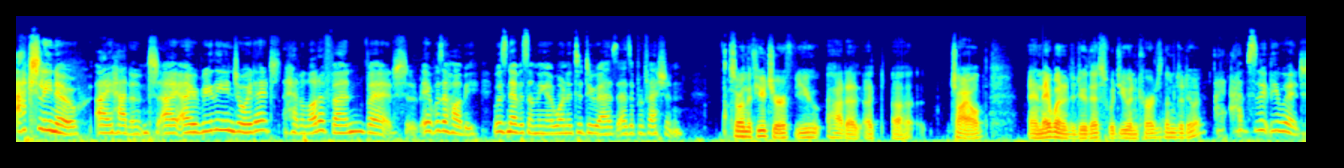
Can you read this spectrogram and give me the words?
Actually, no, I hadn't. I, I really enjoyed it, had a lot of fun, but it was a hobby. It was never something I wanted to do as, as a profession. So, in the future, if you had a, a, a child and they wanted to do this, would you encourage them to do it? I absolutely would,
